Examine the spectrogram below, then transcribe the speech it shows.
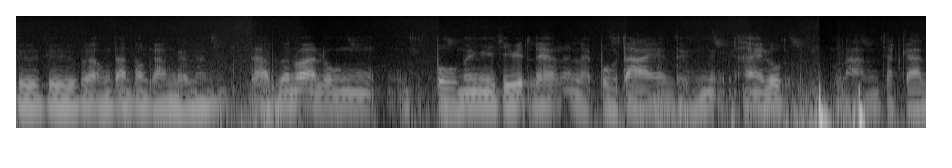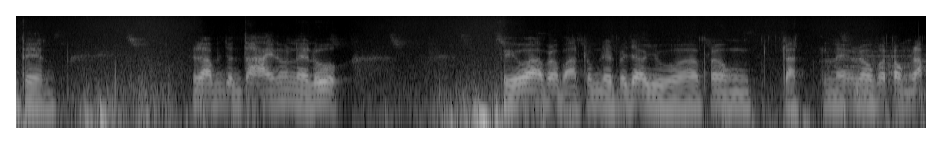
คือคือพระองค์ท่านต้องการแบบนั้นทราบนั้นว่าลุงปู่ไม่มีชีวิตแล้วนั่นแหละ ปู่ตายถึงให้ลูกหลานจัดการแทนรำจนตายนั่นแหละลูกถือว่าพระบาทสมเด็จพระเจ้าอยู่หัวพระองค์ แล้วเราก็ต้องรับ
